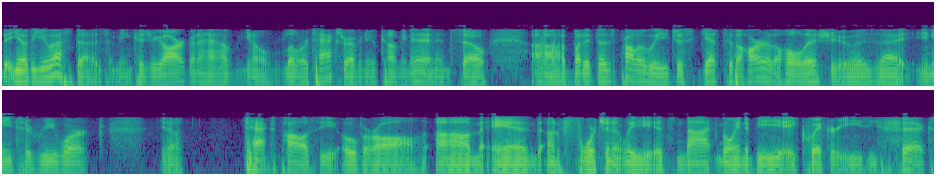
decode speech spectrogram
you know the U.S. does. I mean, because you are going to have you know lower tax revenue coming in, and so, uh, but it does probably just get to the heart of the whole issue is that you need to rework, you know, tax policy overall. Um, and unfortunately, it's not going to be a quick or easy fix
